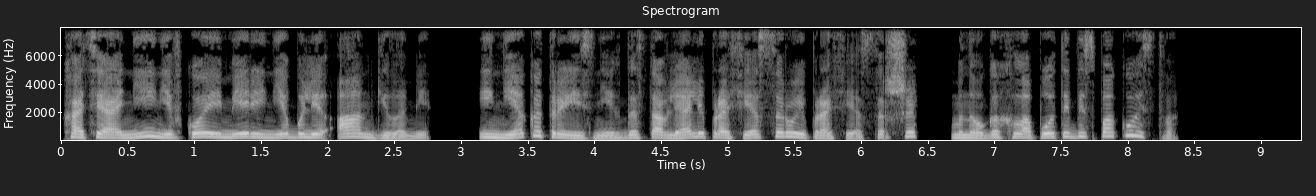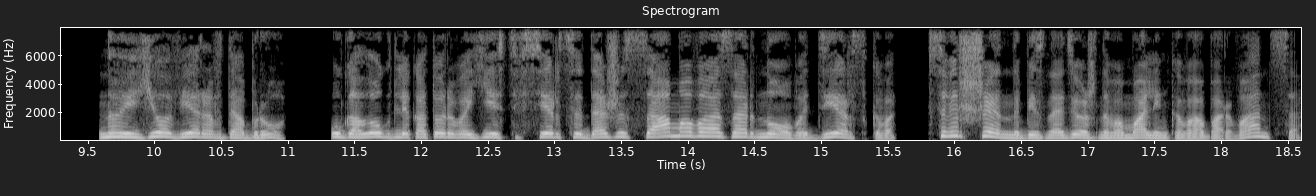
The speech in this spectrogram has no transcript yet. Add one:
хотя они ни в коей мере не были ангелами, и некоторые из них доставляли профессору и профессорше много хлопот и беспокойства. Но ее вера в добро, уголок для которого есть в сердце даже самого озорного, дерзкого, совершенно безнадежного маленького оборванца,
